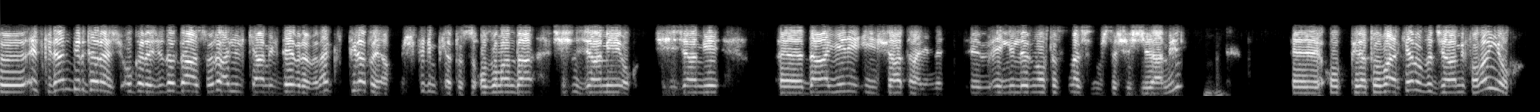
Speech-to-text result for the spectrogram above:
e, eskiden bir garaj. O garajı da daha sonra Halil Kamil devralarak plato yapmış. Film platosu. O zaman da Şişli Camii yok. Şişli Camii e, daha yeni inşaat halinde. E, 50'lerin ortasında açılmıştı Şişli Camii. E, o plato varken o da cami falan yok.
